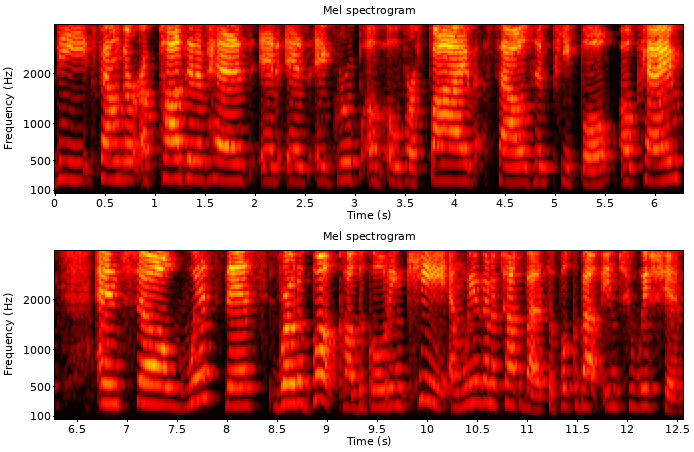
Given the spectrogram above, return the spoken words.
the founder of Positive Heads. It is a group of over 5,000 people, okay? And so with this, wrote a book called The Golden Key, and we are going to talk about it. It's a book about intuition,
